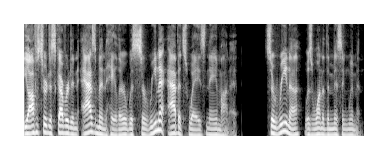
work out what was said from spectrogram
the officer discovered an asthma inhaler with Serena Abotsway's name on it. Serena was one of the missing women.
